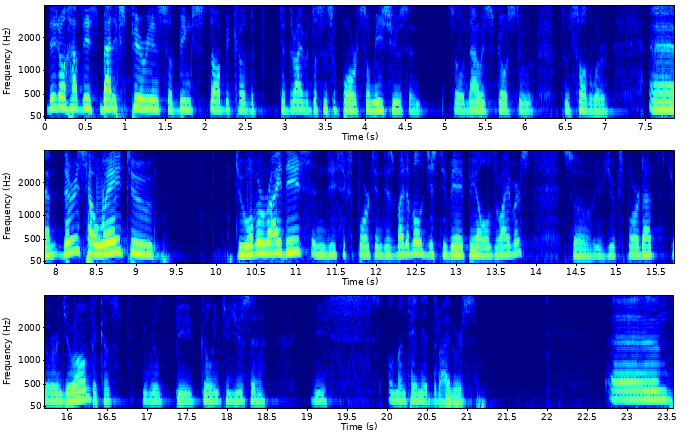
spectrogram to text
they don't have this bad experience of being stopped because the, the driver doesn't support some issues and so now it goes to, to software. Um, there is a way to to override this and this exporting this variable just to be all drivers. So if you export that, you're on your own because you will be going to use uh, these unmaintained drivers. Um,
